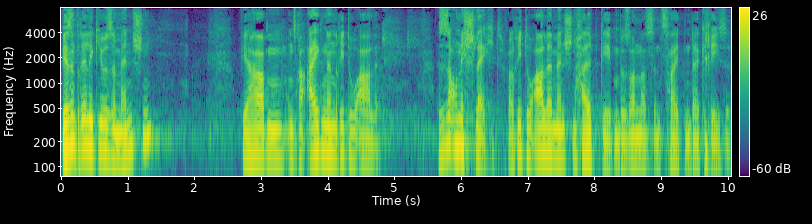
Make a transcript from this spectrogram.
Wir sind religiöse Menschen. Wir haben unsere eigenen Rituale. Es ist auch nicht schlecht, weil Rituale Menschen Halt geben, besonders in Zeiten der Krise.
